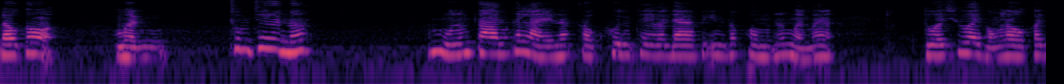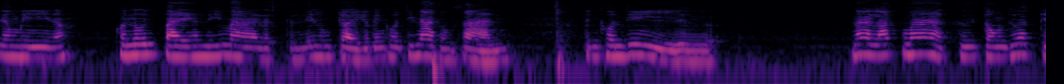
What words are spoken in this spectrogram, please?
เราก็เหมือนชุ่มชื่นเนาะน้ำหูน้ำตาลมันก็ไหลนะขอบคุณเทวดาพระอินทร์พระพรหมก็เหมือนว่าตัวช่วยของเราก็ยังมีเนาะคนนู้นไปคนนี้มาแต่ตอนนี้ลุงจ่อยก็เป็นคนที่น่าสงสาร เป็นคนที่น่ารักมากคือตรงที่ว่าแก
